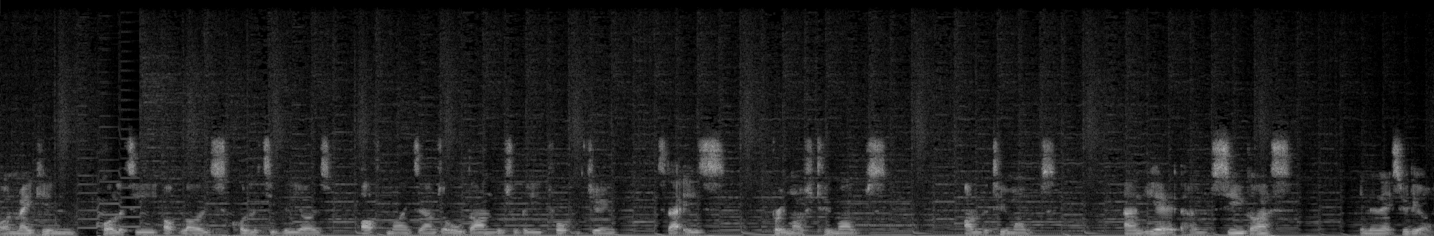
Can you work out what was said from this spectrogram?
on making quality uploads, quality videos after my exams are all done which will be 12th of June so that is pretty much two months under two months and yeah um, see you guys in the next video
